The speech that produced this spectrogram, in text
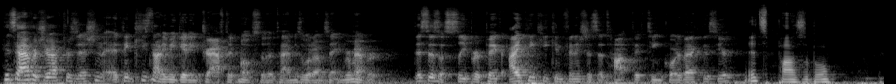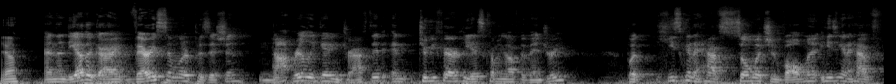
his average draft position. I think he's not even getting drafted most of the time, is what I'm saying. Remember, this is a sleeper pick. I think he can finish as a top 15 quarterback this year. It's possible. Yeah. And then the other guy, very similar position, not really getting drafted. And to be fair, he is coming off of injury, but he's going to have so much involvement. He's going to have,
